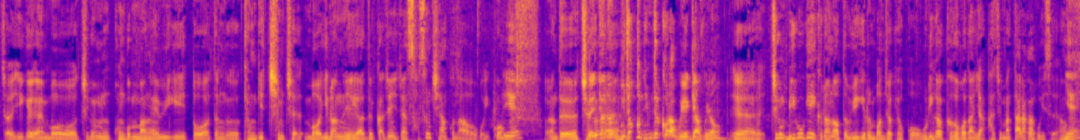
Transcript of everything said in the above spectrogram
자, 이게 뭐 지금 공급망의 위기 또 어떤 그 경기 침체 뭐 이런 얘기들까지 이제 서슴치 않고 나오고 있고. 예. 그런데 최근에 내년은 무조건 힘들 거라고 얘기하고요. 예. 지금 미국이 그런 어떤 위기를 먼저 겪고 우리가 음. 그거보다는 약하지만 따라가고 있어요. 예.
